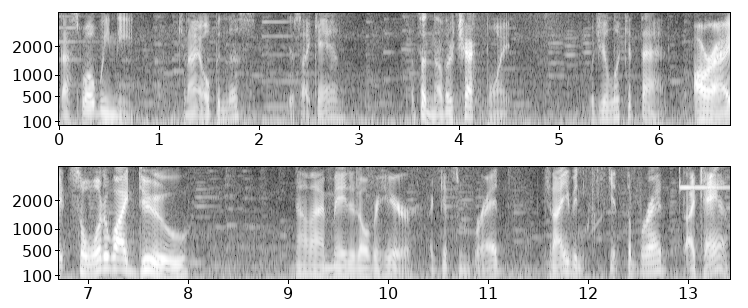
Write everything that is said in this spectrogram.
That's what we need. Can I open this? Yes, I can. That's another checkpoint. Would you look at that? All right, so what do I do now that I made it over here? I get some bread? Can I even get the bread? I can.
